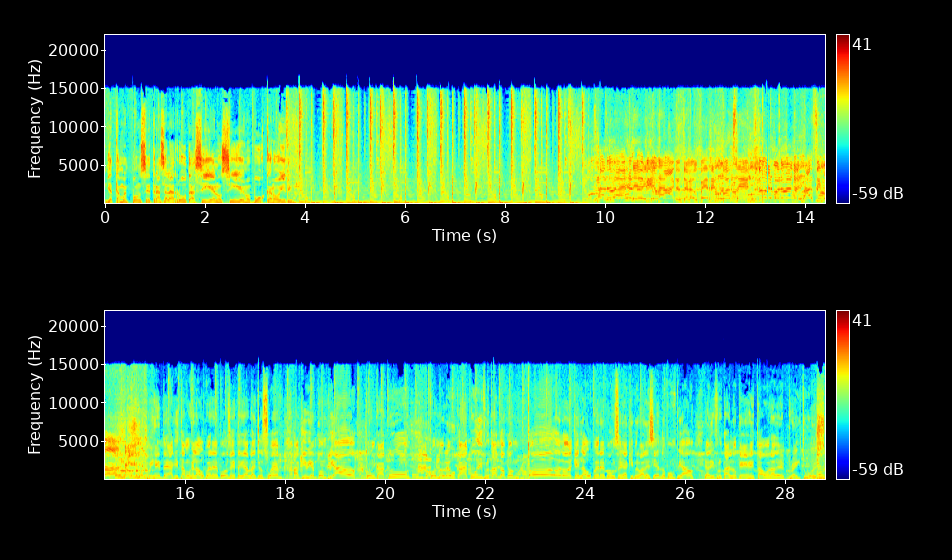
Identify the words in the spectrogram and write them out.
Ya estamos en Ponce. Traza la ruta, síguenos, síguenos, búscanos, oíste. UPR Ponce. Sube el volumen al máximo. Bueno, mi gente, aquí estamos en la UPR de Ponce. Este que habla Josué. Aquí bien pompeado, con Kaku, con WKQ, disfrutando con todo lo que es la UPR de Ponce. Aquí prevaleciendo, pompeado y a disfrutar lo que es esta hora del Break Tours.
